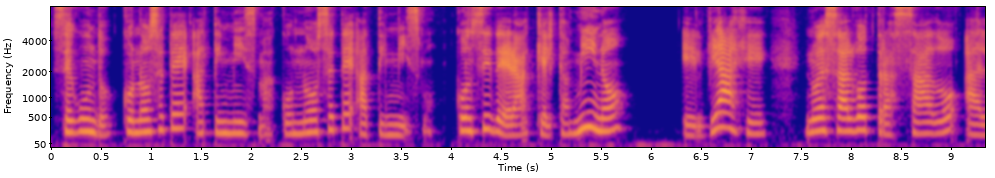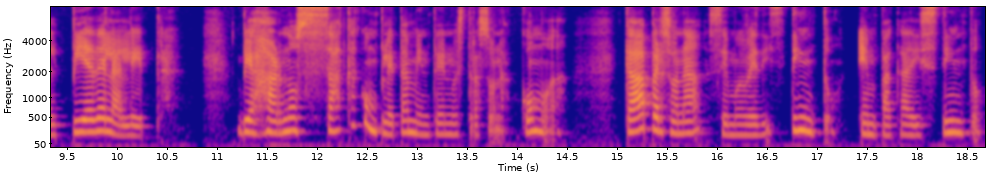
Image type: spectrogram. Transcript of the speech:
Segundo, conócete a ti misma, conócete a ti mismo. Considera que el camino, el viaje, no es algo trazado al pie de la letra. Viajar nos saca completamente de nuestra zona cómoda. Cada persona se mueve distinto, empaca distinto,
